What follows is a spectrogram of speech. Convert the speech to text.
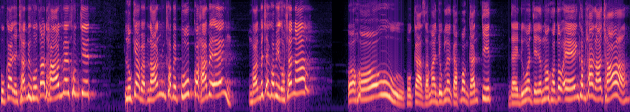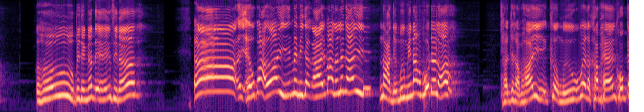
ผู้กล้าจากฉันมีภูมิต้านทานเวทคุมจิต ลูกแก้วแบบนั้นเข้าไปปุ๊บก็หายไปเอง มันไม่ใช่ความผิดของฉันนะ โอ้โหผู้กล้าสามารถยกเลิกการป้องกันจิต ได้ด้วยเจตจำนงของตัวเองครับท่านราชาโอ้โหเป็นอย่างนั้นเองสินะอ้าไอเอวบ้าเอ้ยไม่มีอย่างอายบ้าเลยหรือไง หน้าอย่างมึงมีหน้ามาพูดด้วยเหรอ ฉันจะทำให้เครื่องมือเวทราคาแพงของแก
